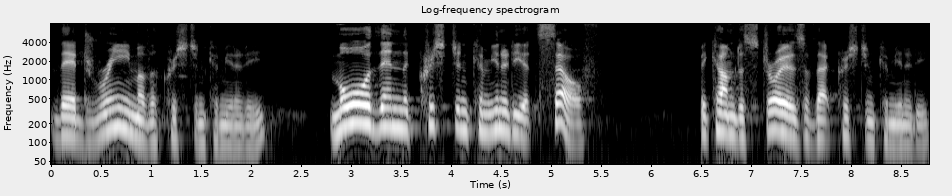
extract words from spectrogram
their dream of a Christian community more than the Christian community itself become destroyers of that Christian community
